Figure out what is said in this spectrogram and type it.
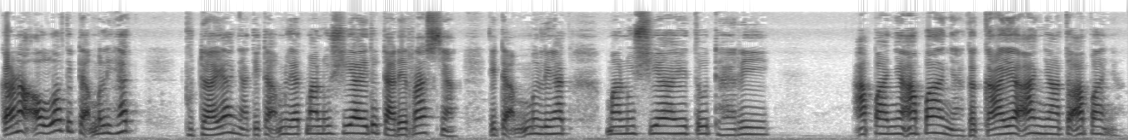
Karena Allah tidak melihat budayanya, tidak melihat manusia itu dari rasnya, tidak melihat manusia itu dari apanya-apanya, kekayaannya atau apanya,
